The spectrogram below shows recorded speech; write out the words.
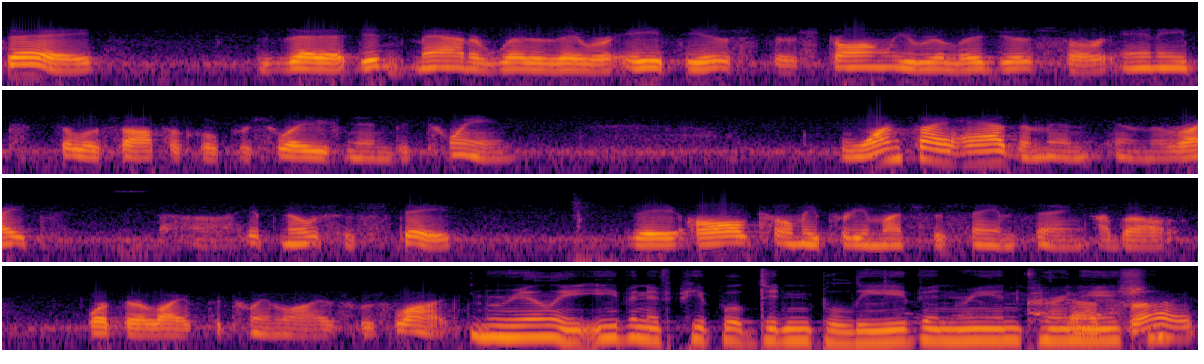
say that it didn't matter whether they were atheists or strongly religious or any philosophical persuasion in between. Once I had them in, in the right uh, hypnosis state, they all told me pretty much the same thing about what their life between lives was like. Really, even if people didn't believe in reincarnation. That's right.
